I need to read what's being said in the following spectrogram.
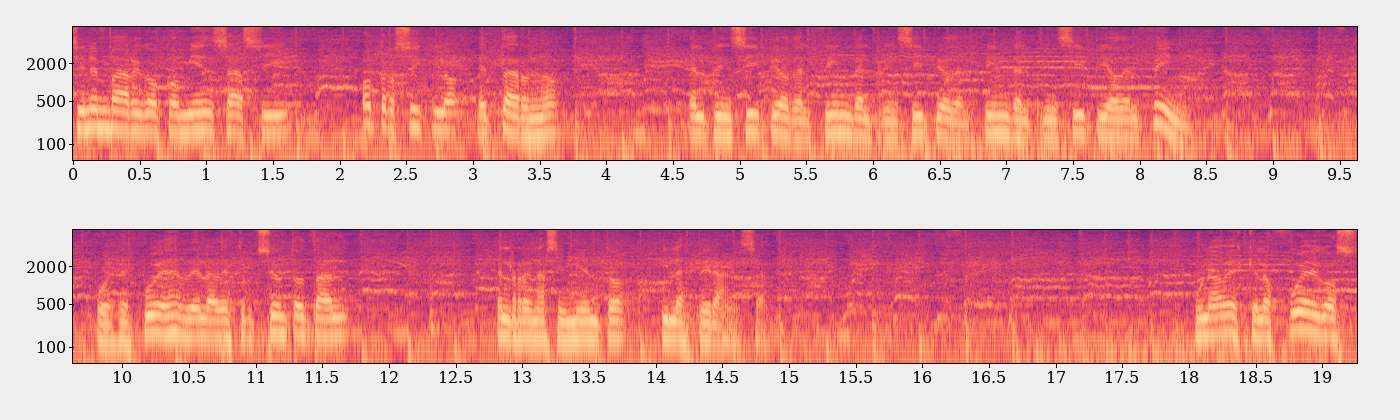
Sin embargo, comienza así otro ciclo eterno, el principio del fin del principio del fin del principio del fin. Pues después de la destrucción total, el renacimiento y la esperanza. Una vez que los fuegos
